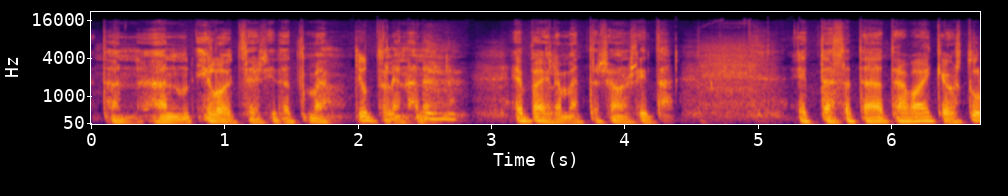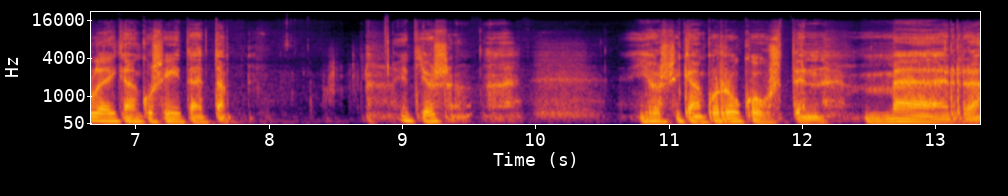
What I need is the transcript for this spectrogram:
Että hän, hän iloitsee siitä, että mä juttelen hänelle. Mm. Epäilemättä se on sitä. Että tässä tämä, tämä vaikeus tulee ikään kuin siitä, että, että jos jos ikään kuin rukousten määrä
